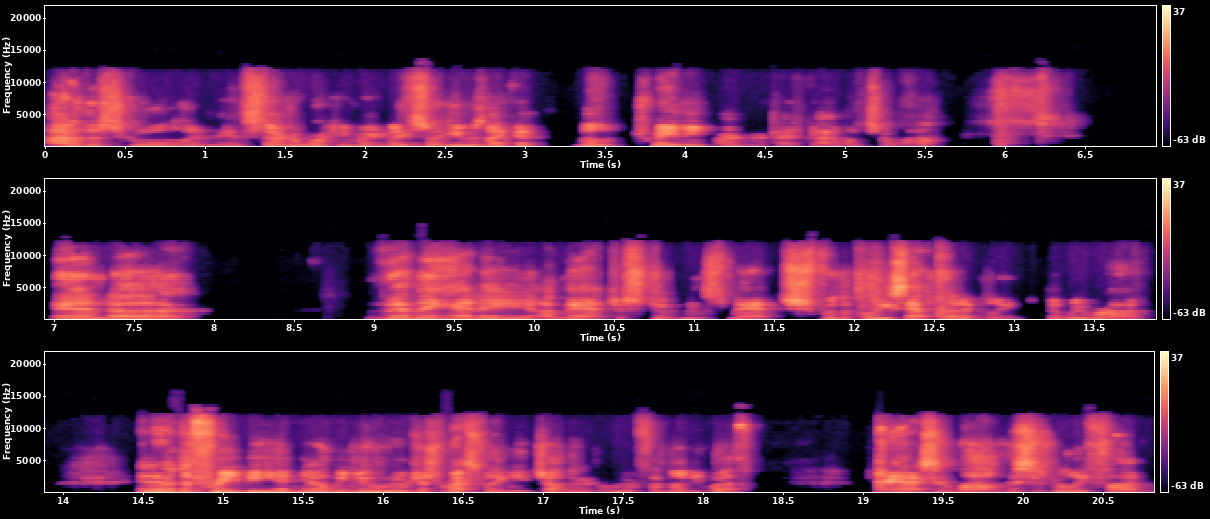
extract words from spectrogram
out of the school and, and started working regularly. So he was like a little training partner type guy once in a while. And uh, then they had a, a match, a students match for the police athletic league that we were on. And it was a freebie. And, you know, we knew we were just wrestling each other who we were familiar with. And I said, wow, this is really fun.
